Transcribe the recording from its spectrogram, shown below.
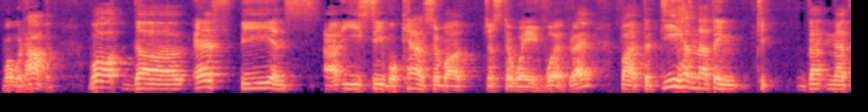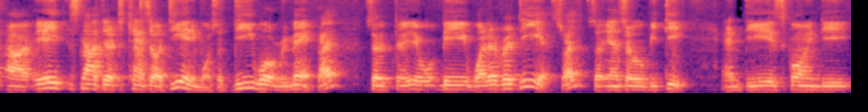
what would happen? Well, the F, B, and uh, E, C will cancel out just the way it would, right? But the D has nothing to that not uh, A is not there to cancel a D anymore, so D will remain, right? So it will be whatever D is, right? So answer will be D, and D is going to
